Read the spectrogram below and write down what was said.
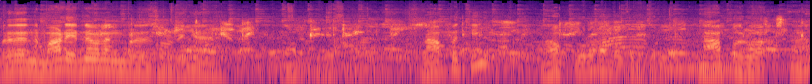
பிரதர் இந்த மாடு என்ன விலங்கு பிரதர் சொல்கிறீங்க நாற்பத்தி? நாற்பது ரூபா நம்ம கொடுத்துருவோம் நாற்பது ரூபா. ஆ?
